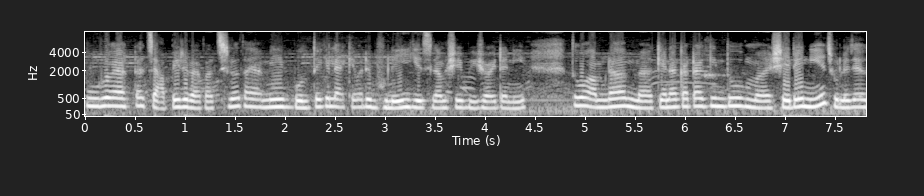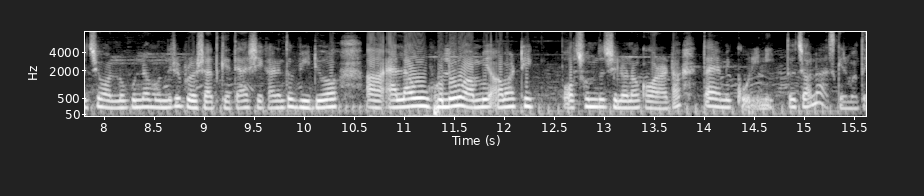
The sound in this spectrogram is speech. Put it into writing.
পুরো একটা চাপের ব্যাপার ছিল। তাই আমি বলতে গেলে একেবারে ভুলেই গেছিলাম সেই বিষয়টা নিয়ে। তো আমরা কেনাকাটা কিন্তু সেরে নিয়ে চলে যাই হচ্ছে অন্নপূর্ণা মন্দিরে প্রসাদ খেতে। আর সেখানে তো ভিডিও অ্যালাউ হলেও আমি, আমার ঠিক পছন্দ ছিল না করাটা, তাই আমি করিনি। তো চলো আজকের মতো।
